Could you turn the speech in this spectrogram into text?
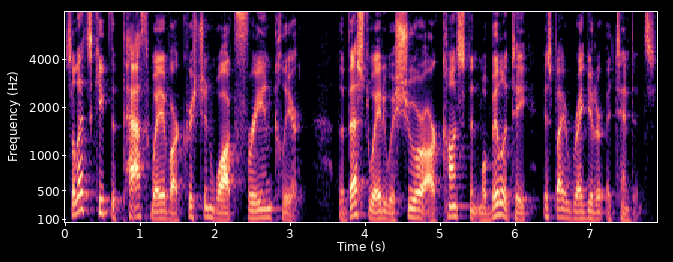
So let's keep the pathway of our Christian walk free and clear. The best way to assure our constant mobility is by regular attendance.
